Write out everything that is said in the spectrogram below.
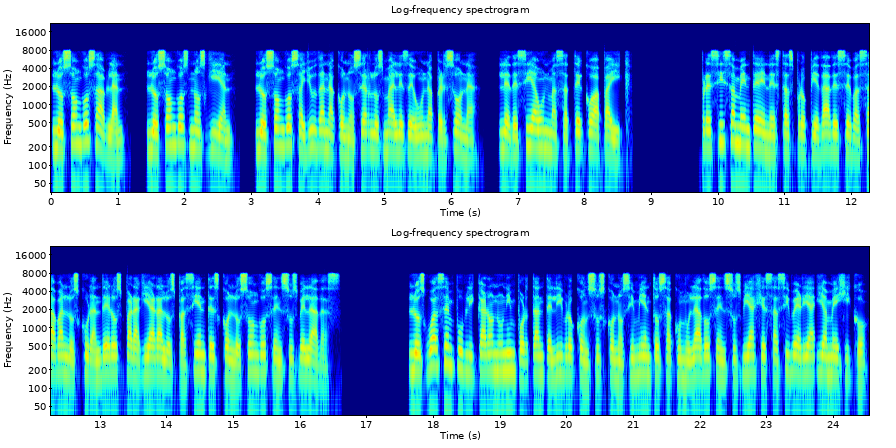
Los hongos hablan, los hongos nos guían, los hongos ayudan a conocer los males de una persona, le decía un mazateco a Paik. Precisamente en estas propiedades se basaban los curanderos para guiar a los pacientes con los hongos en sus veladas. Los Wassen publicaron un importante libro con sus conocimientos acumulados en sus viajes a Siberia y a México,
